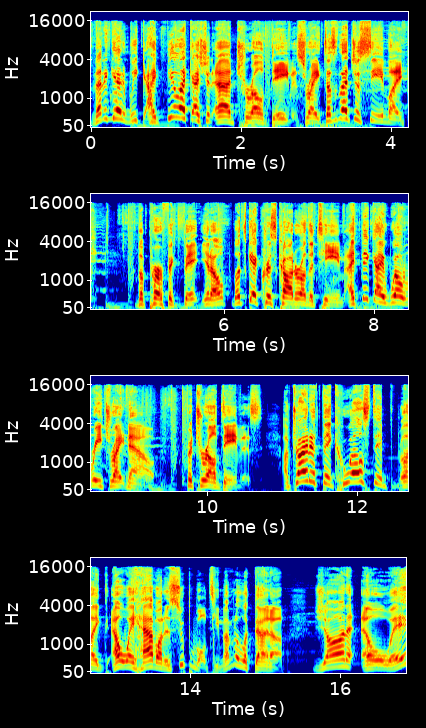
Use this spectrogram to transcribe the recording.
Then again, we I feel like I should add Terrell Davis, right? Doesn't that just seem like the perfect fit, you know? Let's get Cris Carter on the team. I think I will reach right now for Terrell Davis. I'm trying to think who else did like Elway have on his Super Bowl team. I'm gonna look that up. John Elway?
